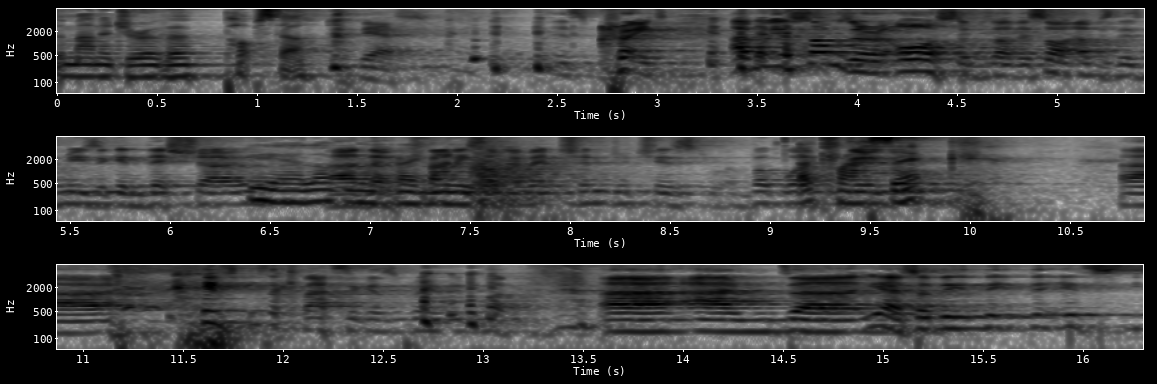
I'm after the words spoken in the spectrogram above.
the manager of a pop star. Yes. It's great. Uh, well, your songs are awesome. So there's obviously there's music in this show. Yeah, I love uh, the Fanny song I mentioned, which is a classic. Uh, it's, it's a classic. It's great good fun. Uh, and uh, yeah, so the, the, the, it's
